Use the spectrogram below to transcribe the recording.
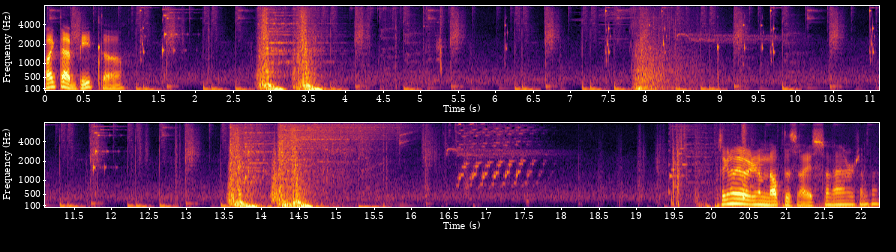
I like that beat though. Is it gonna be like, gonna melt this ice somehow or something?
